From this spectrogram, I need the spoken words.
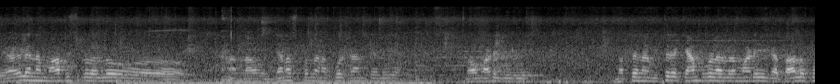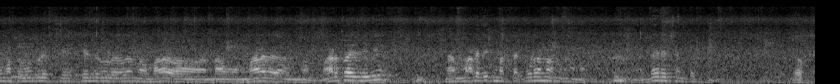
ಈಗಾಗಲೇ ನಮ್ಮ ಆಫೀಸ್ಗಳಲ್ಲೂ ನಾವು ಜನಸ್ಪಂದನ ಕೋಶ ಅಂತೇಳಿ ನಾವು ಮಾಡಿದ್ದೀವಿ. ಮತ್ತು ನಾವು ಇತರೆ ಕ್ಯಾಂಪ್ಗಳೆಲ್ಲ ಮಾಡಿ ಈಗ ತಾಲೂಕು ಮತ್ತು ಹೋಬಳಿ ಕೇಂದ್ರಗಳೆಲ್ಲ ನಾವು ಮಾಡ ನಾವು ಮಾಡ, ಮಾಡ್ತಾ ಇದ್ದೀವಿ. ನಾನು ಮಾಡೋದಕ್ಕೆ ಮತ್ತೆ ಕೂಡ ನಾನು ಡೈರೆಕ್ಷನ್ ಕೊಡ್ತೀನಿ. ಓಕೆ.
